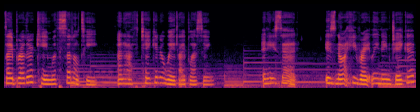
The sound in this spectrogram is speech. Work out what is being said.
Thy brother came with subtlety, and hath taken away thy blessing. And he said, Is not he rightly named Jacob?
